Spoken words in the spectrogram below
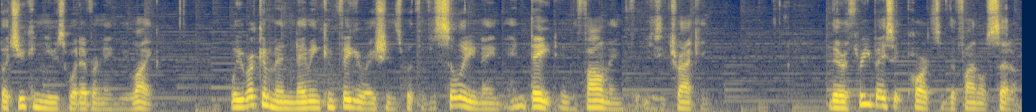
but you can use whatever name you like. We recommend naming configurations with the facility name and date in the file name for easy tracking. There are three basic parts of the final setup.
